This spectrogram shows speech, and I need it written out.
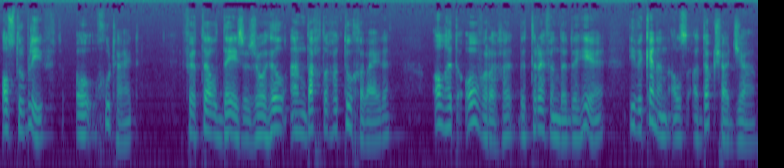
Alsjeblieft, o goedheid, vertel deze zo heel aandachtige toegewijde al het overige betreffende de Heer, die we kennen als Adakshaja,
